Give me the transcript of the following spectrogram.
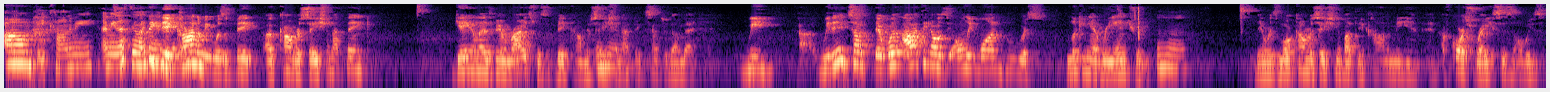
Um, The economy. I mean, that's the only I think the of. economy was a big uh, conversation. I think gay and lesbian rights was a big conversation. Mhm. I think centered on that. We uh, we didn't talk. There was. I think I was the only one who was looking at reentry. Mhm. There was more conversation about the economy, and, and of course, race is always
